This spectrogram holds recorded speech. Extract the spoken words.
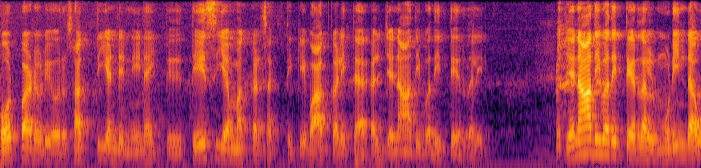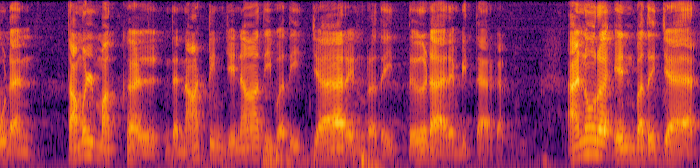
கோட்பாடுடைய ஒரு சக்தி என்று நினைத்து தேசிய மக்கள் சக்திக்கு வாக்களித்தார்கள் ஜனாதிபதி தேர்தலில். ஜனாதிபதி தேர்தல் முடிந்தவுடன் தமிழ் மக்கள் இந்த நாட்டின் ஜனாதிபதி ஜார் என்றதை தேட ஆரம்பித்தார்கள். அனுர என்பது ஜார்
